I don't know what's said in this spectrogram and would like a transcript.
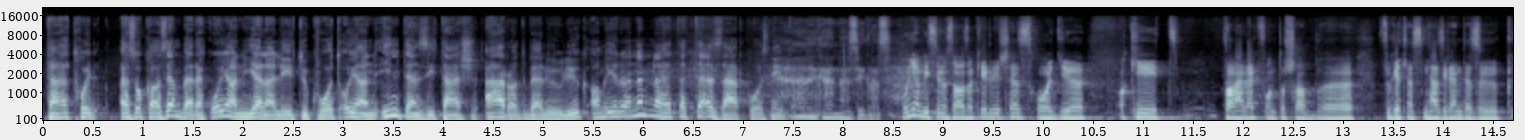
tehát, hogy azok az emberek olyan jelenlétük volt, olyan intenzitás árad belőlük, amiről nem lehetett elzárkózni. Igen, ez igaz. Hogyan viszonyulsz az a kérdéshez, hogy a két talán legfontosabb független színházi rendezők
